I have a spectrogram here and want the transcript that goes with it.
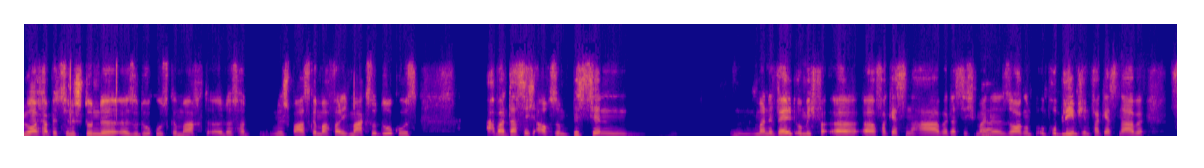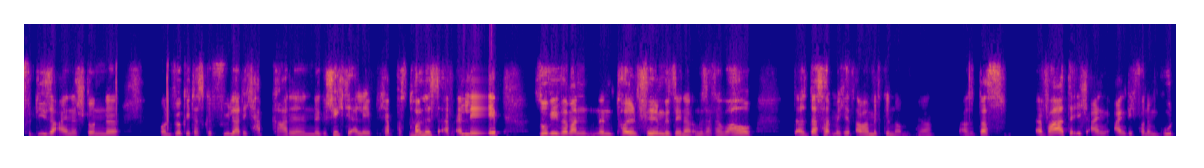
ja, ich habe jetzt hier eine Stunde äh, Sudokus gemacht. Äh, das hat mir Spaß gemacht, weil ich mag Sudokus. Aber dass ich auch so ein bisschen meine Welt um mich äh, äh, vergessen habe, dass ich meine Sorgen und, Problemchen vergessen habe für diese eine Stunde und wirklich das Gefühl hatte, ich habe gerade eine Geschichte erlebt. Ich habe was Mhm. Tolles er erlebt, so wie wenn man einen tollen Film gesehen hat und gesagt hat, wow, also das hat mich jetzt aber mitgenommen. Ja, also das erwarte ich ein, eigentlich von einem gut,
